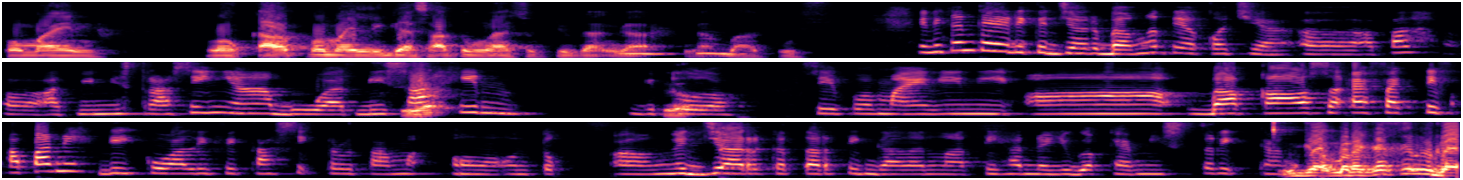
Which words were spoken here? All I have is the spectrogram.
pemain lokal pemain Liga 1 masuk juga nggak hmm. nggak bagus. Ini kan kayak dikejar banget ya coach ya uh, apa uh, administrasinya buat disahin ya. gitu ya. loh si pemain ini uh, bakal seefektif apa nih di kualifikasi terutama uh, untuk uh, ngejar ketertinggalan latihan dan juga chemistry kan? Enggak, mereka kan udah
